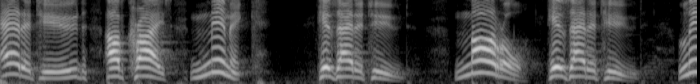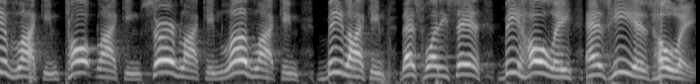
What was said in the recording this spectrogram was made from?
attitude of Christ. Mimic his attitude, model his attitude, live like him, talk like him, serve like him, love like him, be like him. That's what he said. Be holy as he is holy.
